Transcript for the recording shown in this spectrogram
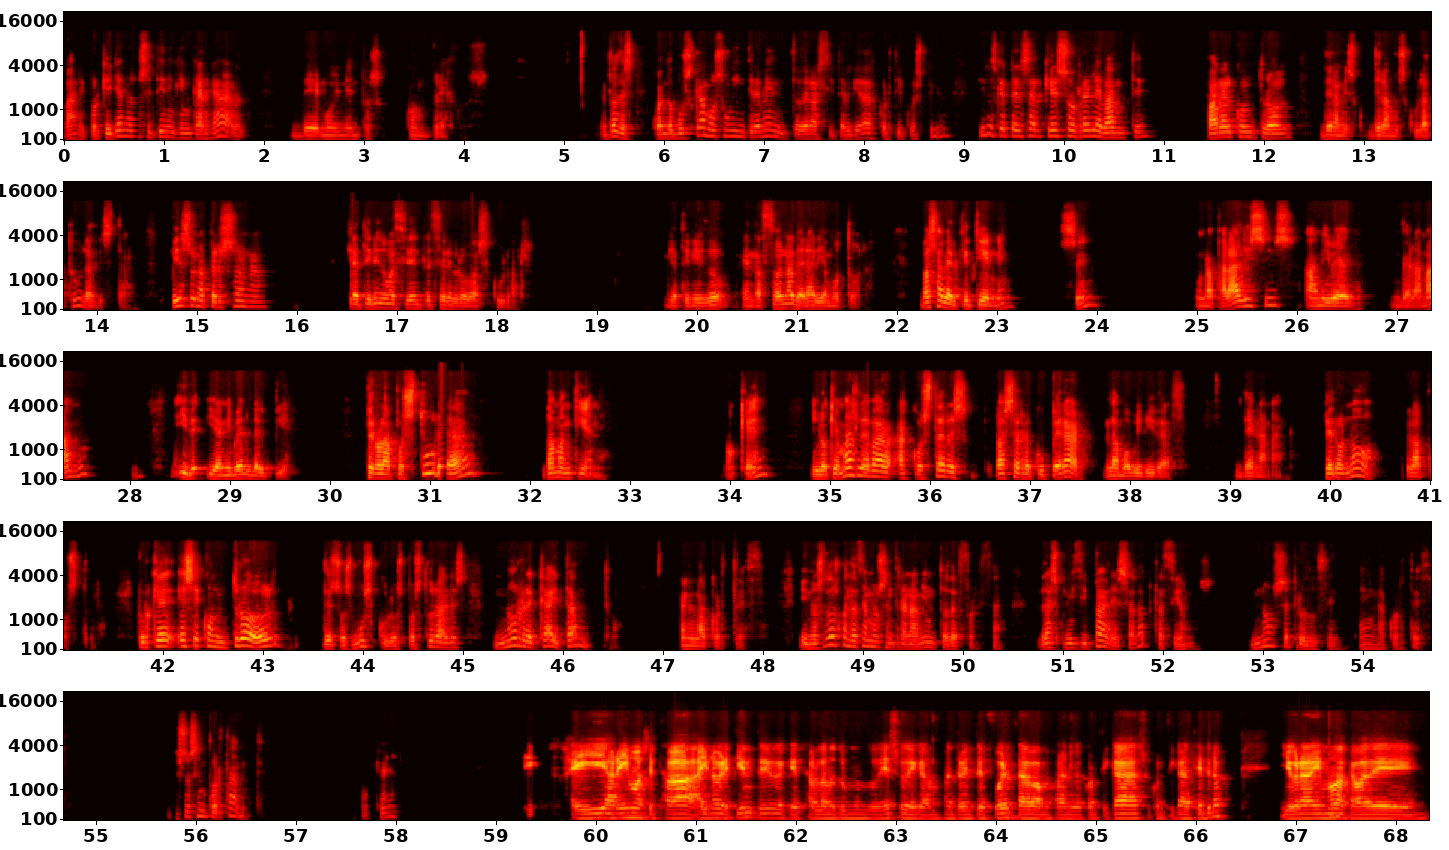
¿Vale? Porque ya no se tienen que encargar de movimientos complejos. Entonces, cuando buscamos un incremento de la excitabilidad corticoespinal, tienes que pensar que eso es relevante para el control de la, musculatura distal. Piensa una persona que ha tenido un accidente cerebrovascular y ha tenido en la zona del área motora. Vas a ver que tiene ¿sí? una parálisis a nivel de la mano y, a nivel del pie. Pero la postura la mantiene. ¿Ok? Y lo que más le va a costar es, a recuperar la movilidad de la mano, pero no la postura. Porque ese control de esos músculos posturales no recae tanto en la corteza. Y nosotros cuando hacemos entrenamiento de fuerza, las principales adaptaciones no se producen en la corteza. Eso es importante. ¿Ok? ahí ahora mismo hay una vertiente de que está hablando todo el mundo de eso, de que a entrenamiento de fuerza, vamos a mejorar a nivel cortical, subcortical, etc. Yo ahora mismo acaba de,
